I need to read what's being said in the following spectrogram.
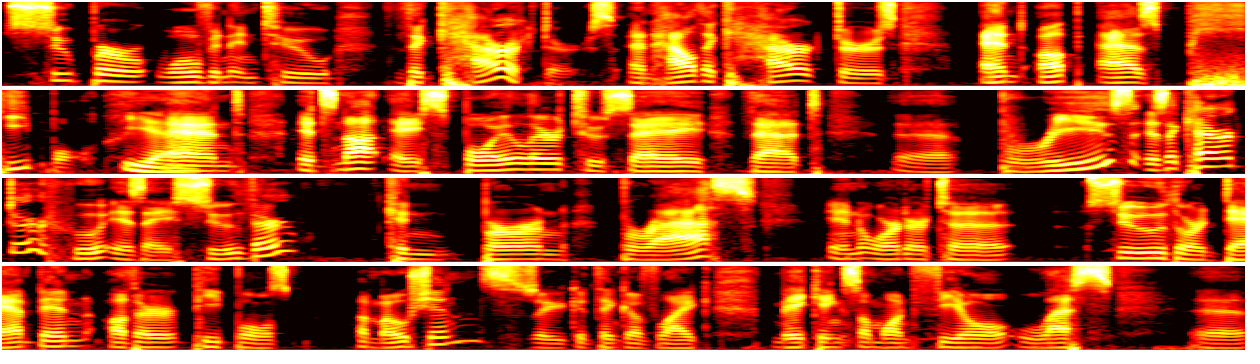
super woven into the characters and how the characters end up as people. Yeah. And it's not a spoiler to say that uh, Breeze is a character who is a soother, can burn brass in order to soothe or dampen other people's emotions. So you could think of like making someone feel less uh,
